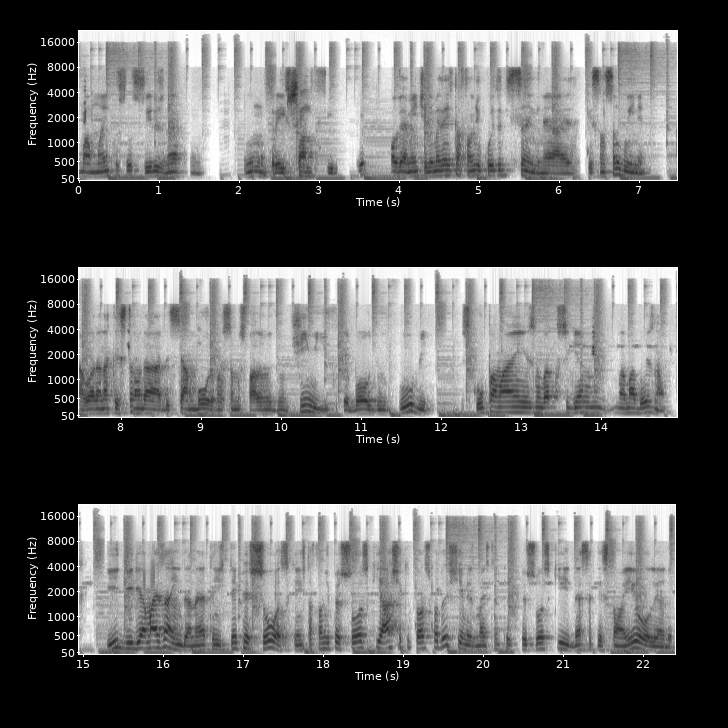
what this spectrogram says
uma mãe com seus filhos, né? Com um, três, Sim. quatro filhos. Obviamente, ali, mas a gente está falando de coisa de sangue, né? A questão sanguínea. Agora, na questão da, desse amor, nós estamos falando de um time de futebol, de um clube, desculpa, mas não vai conseguir am- amar dois, não. E diria mais ainda, né? Tem, tem pessoas, que a gente está falando de pessoas que acham que torcem para dois times, mas tem pessoas que, nessa questão aí, ô Leandro,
